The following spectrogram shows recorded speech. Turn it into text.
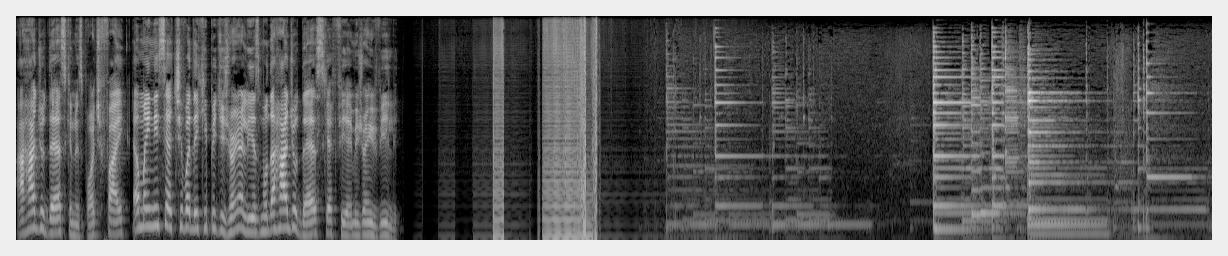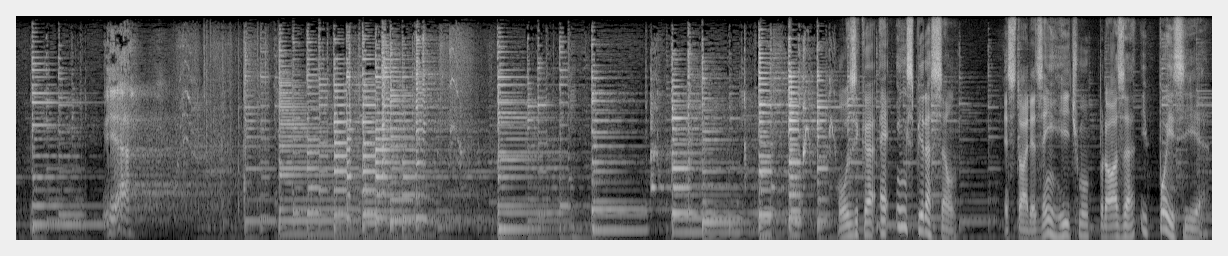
A Rádio Desk no Spotify é uma iniciativa da equipe de jornalismo da Rádio Desk FM Joinville. Yeah. Música é inspiração. Histórias em ritmo, prosa e poesia.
